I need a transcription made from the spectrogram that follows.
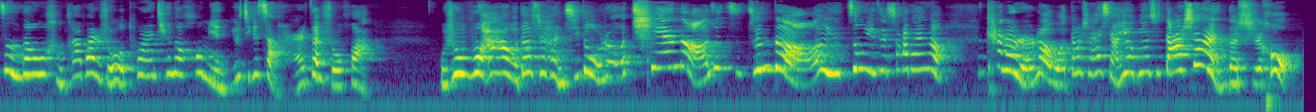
正当我很害怕的时候，我突然听到后面有几个小孩在说话。我说哇，我当时很激动，我说哦天哪，这是真的，哎，终于在沙滩上看到人了。我当时还想要不要去搭讪的时候，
